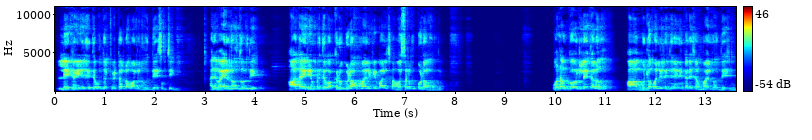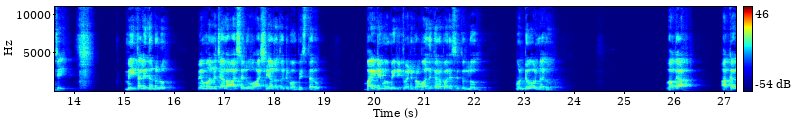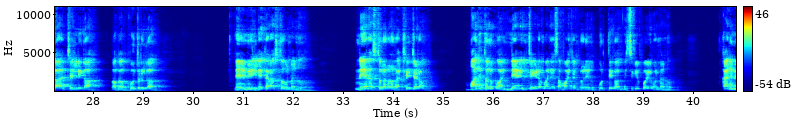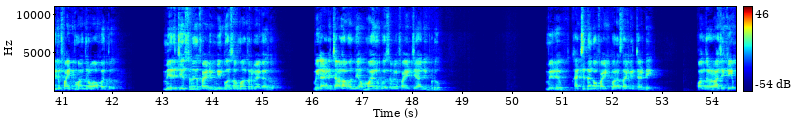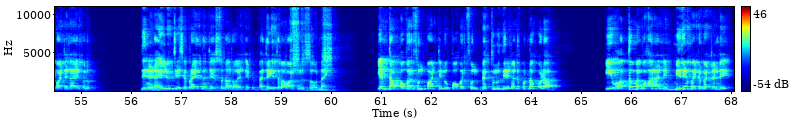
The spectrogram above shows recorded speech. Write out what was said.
లేఖ ఏదైతే ఉందో ట్విట్టర్లో వాళ్ళని ఉద్దేశించి అది వైరల్ అవుతోంది. ఆ ధైర్యం ప్రతి ఒక్కరూ కూడా అమ్మాయిలకి ఇవ్వాల్సిన అవసరం కూడా ఉంది. పూనం కౌర్ లేఖలో ఆ గుడ్లపల్లి ఇంజనీరింగ్ కాలేజ్ అమ్మాయిలను ఉద్దేశించి మీ తల్లిదండ్రులు మిమ్మల్ని చాలా ఆశలు ఆశయాలతోటి పంపిస్తారు. బయటేమో మీరు ఇటువంటి ప్రమాదకర పరిస్థితుల్లో ఉంటూ ఉన్నారు. ఒక అక్కగా చెల్లిగా ఒక కూతురుగా నేను మీ లేఖ రాస్తూ ఉన్నాను. నేరస్తులను రక్షించడం బాధితులకు అన్యాయం చేయడం అనే సమాజంలో నేను పూర్తిగా విసిగిపోయి ఉన్నాను. కానీ మీరు ఫైట్ మాత్రం ఆపద్దు. మీరు చేస్తున్నది ఫైట్ మీకోసం మాత్రమే కాదు. మీలాంటి చాలామంది అమ్మాయిల కోసమే ఫైట్ చేయాలి ఇప్పుడు. మీరు ఖచ్చితంగా ఫైట్ కొనసాగించండి. కొందరు రాజకీయ పార్టీ నాయకులు దీన్ని డైల్యూట్ చేసే ప్రయత్నం చేస్తున్నారు అని చెప్పి పెద్ద ఎత్తున వార్తలు వస్తూ ఉన్నాయి. ఎంత పవర్ఫుల్ పార్టీలు పవర్ఫుల్ వ్యక్తులు దీని వెనుకున్నా కూడా ఈ మొత్తం వ్యవహారాన్ని మీరే బయట పెట్టండి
